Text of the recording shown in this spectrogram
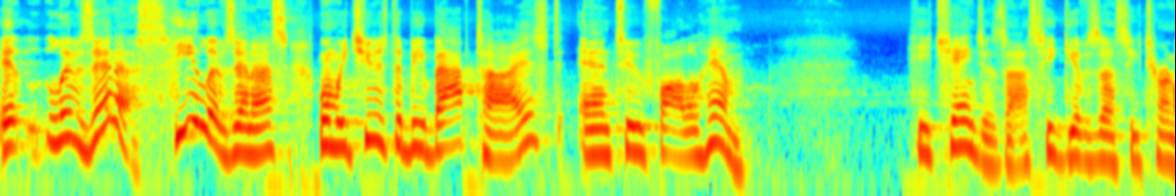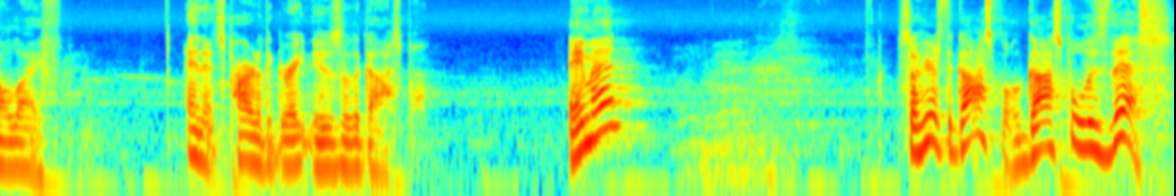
It lives in us. He lives in us when we choose to be baptized and to follow Him. He changes us, He gives us eternal life. And it's part of the great news of the gospel. Amen? Amen? So here's the gospel. The gospel is this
